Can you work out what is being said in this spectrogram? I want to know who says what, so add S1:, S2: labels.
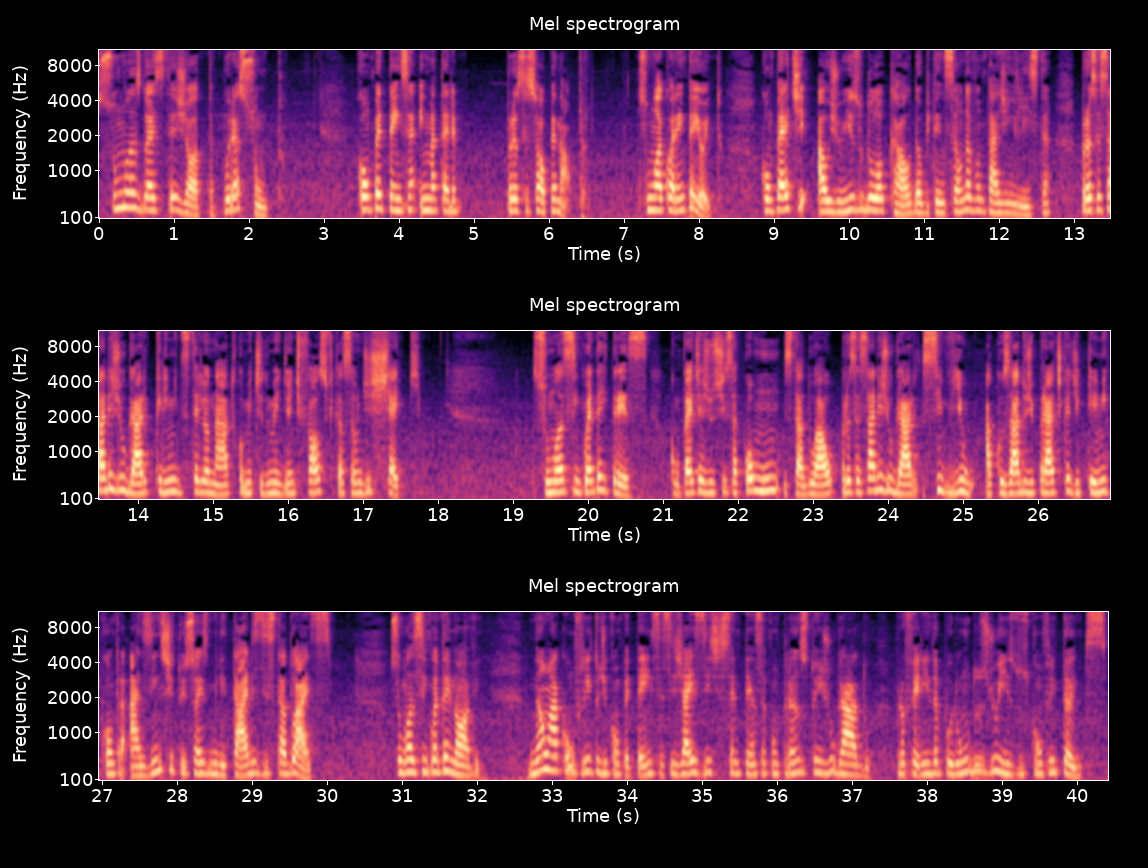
S1: Súmulas do STJ por assunto. Competência em matéria processual penal. Súmula 48. Compete ao juízo do local da obtenção da vantagem ilícita processar e julgar crime de estelionato cometido mediante falsificação de cheque. Súmula 53. Compete à Justiça Comum Estadual processar e julgar civil acusado de prática de crime contra as instituições militares estaduais. Súmula 59. Não há conflito de competência se já existe sentença com trânsito em julgado, proferida por um dos juízos conflitantes.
